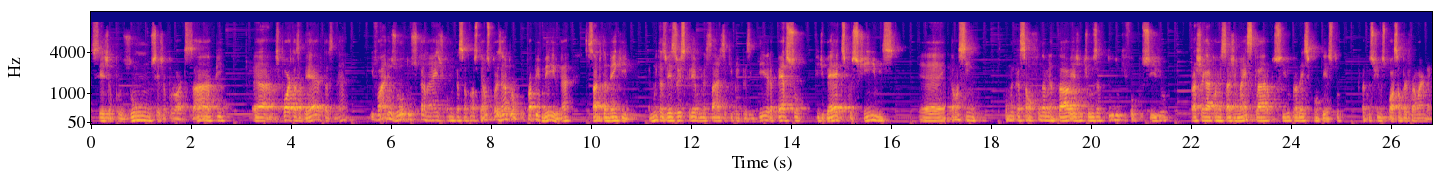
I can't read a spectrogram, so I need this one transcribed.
seja por Zoom, seja por WhatsApp, é, as portas abertas, né? E vários outros canais de comunicação que nós temos, por exemplo, o próprio e-mail, né? Você sabe também que muitas vezes eu escrevo mensagens aqui para a empresa inteira, peço feedbacks para os times. É, então, assim, comunicação é fundamental e a gente usa tudo o que for possível para chegar com a mensagem mais clara possível para dar esse contexto para que os times possam performar bem.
